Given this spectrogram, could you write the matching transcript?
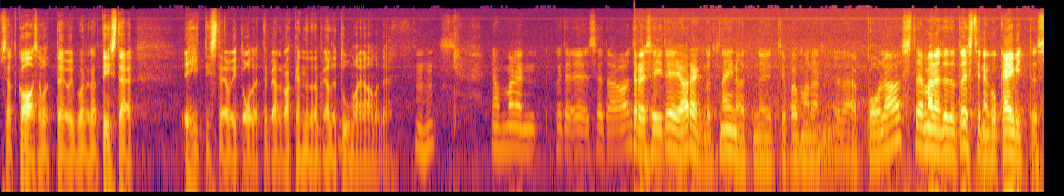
sealt kaasa võtta ja võib-olla ka teiste ehitiste või toodete peal rakendada peale tuumajaamade mm? -hmm noh, ma olen, seda Andrese idee arengut näinud nüüd juba, ma arvan, üle poole aasta ja ma arvan, teda tõesti nagu käivitas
